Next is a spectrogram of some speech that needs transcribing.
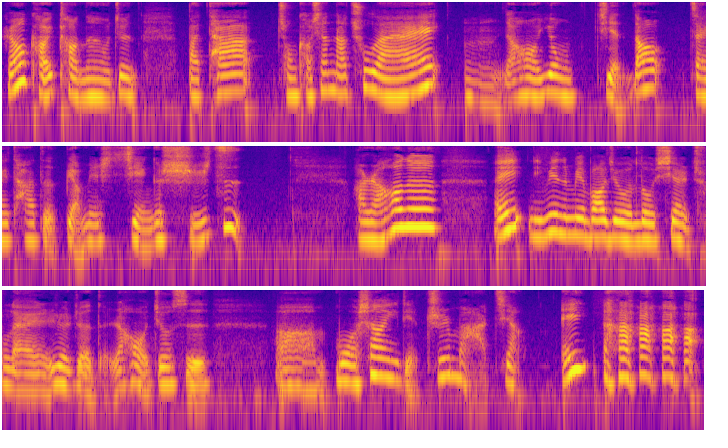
然后烤一烤呢，我就把它从烤箱拿出来，嗯，然后用剪刀在它的表面剪个十字，好，然后呢，哎，里面的面包就露馅儿出来，热热的，然后我就是啊、抹上一点芝麻酱，哎，哈哈哈哈，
